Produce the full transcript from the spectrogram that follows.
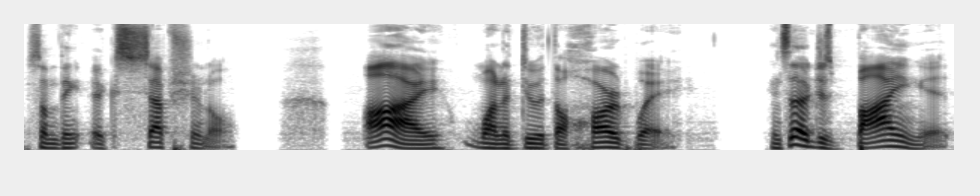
something exceptional. I want to do it the hard way. Instead of just buying it,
